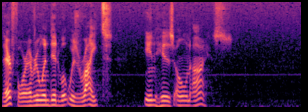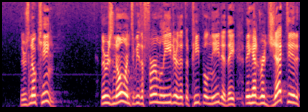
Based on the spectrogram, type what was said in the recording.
Therefore, everyone did what was right in his own eyes. There was no king. There was no one to be the firm leader that the people needed. They, they had rejected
